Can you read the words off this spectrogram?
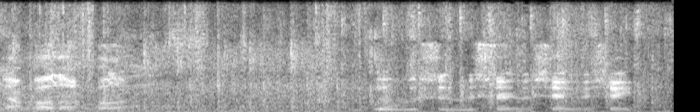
Don't follow, don't follow. Go, we shoot, we shoot, we shoot, we shoot.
